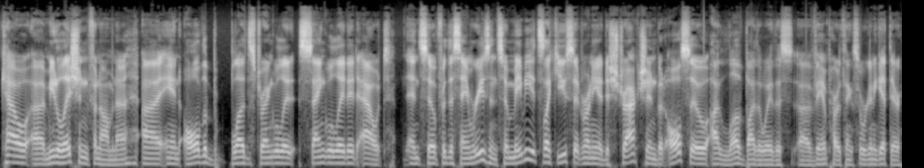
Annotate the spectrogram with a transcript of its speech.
cow uh, mutilation phenomena uh, and all the blood strangulated, strangulated out. And so, for the same reason. So, maybe it's like you said, running a distraction, but also, I love, by the way, this uh, vampire thing. So, we're going to get there.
